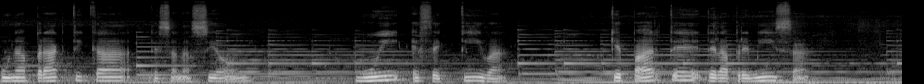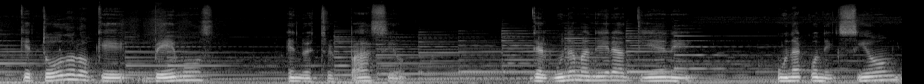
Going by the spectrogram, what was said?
una práctica de sanación muy efectiva que parte de la premisa que todo lo que vemos en nuestro espacio de alguna manera tiene una conexión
